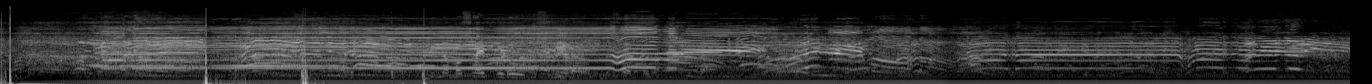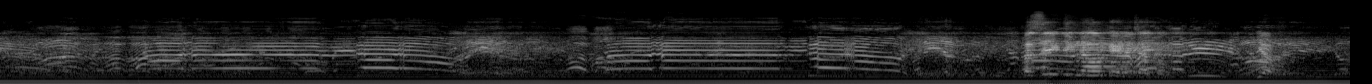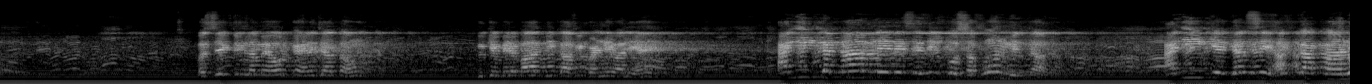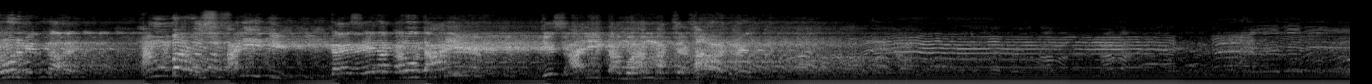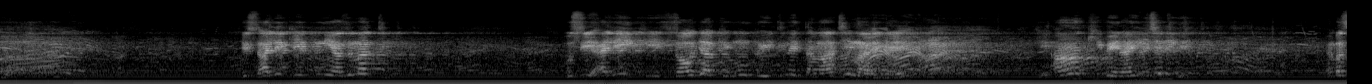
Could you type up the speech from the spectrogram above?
جملہ اور کہنا چاہتا ہوں بس ایک جملہ میں اور کہنا چاہتا ہوں کیونکہ میرے بعد بھی کافی پڑھنے والے ہیں علی کا نام لینے سے دل کو سکون ملتا ہے علی کے گھر سے حق کا قانون ملتا ہے ہم پر اس علی کی کیسے نہ کروں تعریف جس علی کا محمد سے خان ہے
